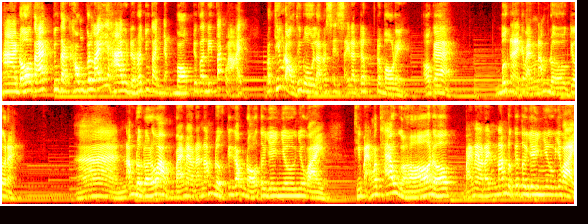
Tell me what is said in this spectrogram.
hai đối tác chúng ta không có lấy hai quy trình đó chúng ta nhập một chúng ta đi tắt lại. Nó thiếu đầu thiếu đuôi là nó sẽ xảy ra trouble này ok. Bước này các bạn nắm được chưa nè? À, nắm được rồi đúng không? Bạn nào đã nắm được cái góc độ tư duy như như vậy thì bạn mới tháo gỡ được. Bạn nào đã nắm được cái tư duy như như vậy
